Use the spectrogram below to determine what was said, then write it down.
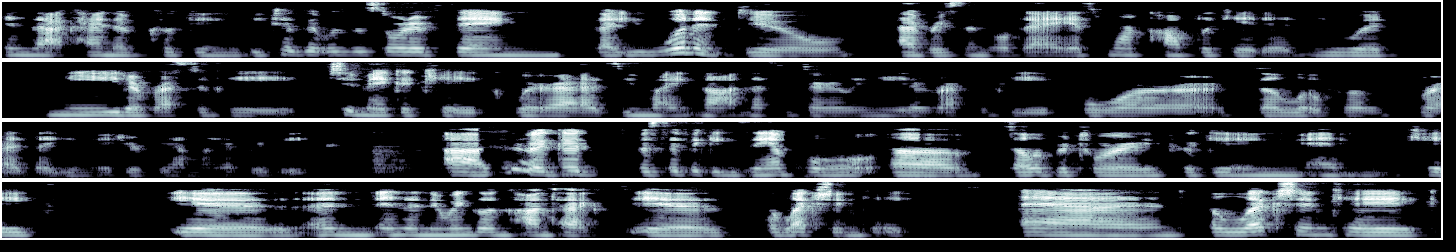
in that kind of cooking because it was the sort of thing that you wouldn't do every single day. It's more complicated. You would need a recipe to make a cake, whereas you might not necessarily need a recipe for the loaf of bread that you made your family every week. Uh, sort of a good specific example of celebratory cooking and cake is, and in the New England context, is election cake and election cake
